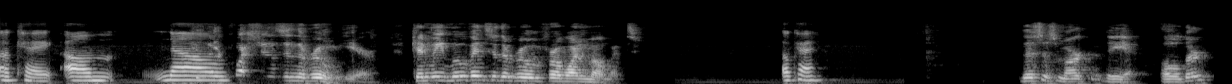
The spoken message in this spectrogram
Okay, um, Any now, other questions in the room here? Can we move into the room for one moment? okay, This is Mark the older.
